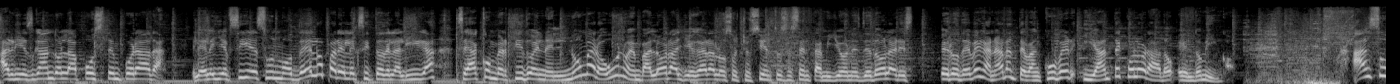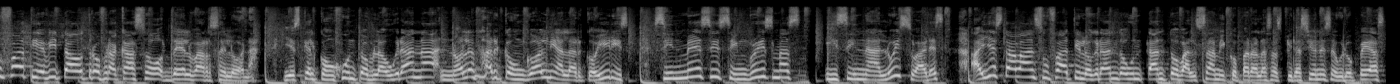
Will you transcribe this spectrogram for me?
arriesgando la postemporada. El LAFC es un modelo para el éxito de la liga. Se ha convertido en el número uno en valor al llegar a los 860 millones de dólares, pero debe ganar ante Vancouver y ante Colorado el domingo. Ansu Fati evita otro fracaso del Barcelona. Y es que el conjunto blaugrana no le marca un gol ni al arco iris. Sin Messi, sin Griezmann y sin a Luis Suárez, ahí estaba Ansu Fati logrando un tanto balsámico para las aspiraciones europeas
